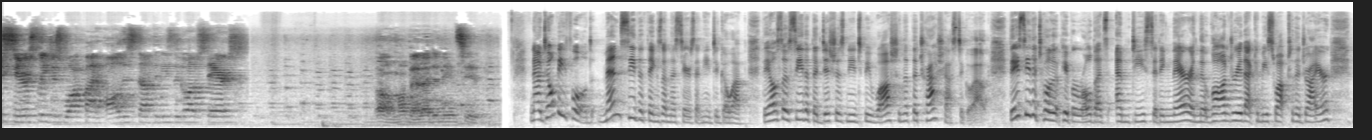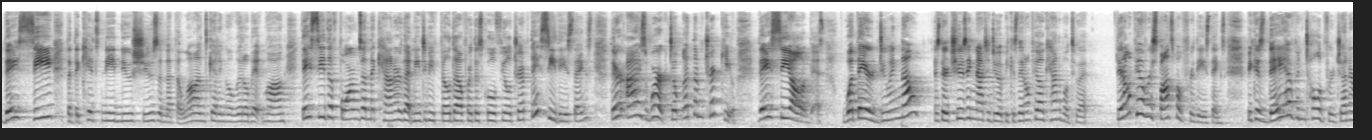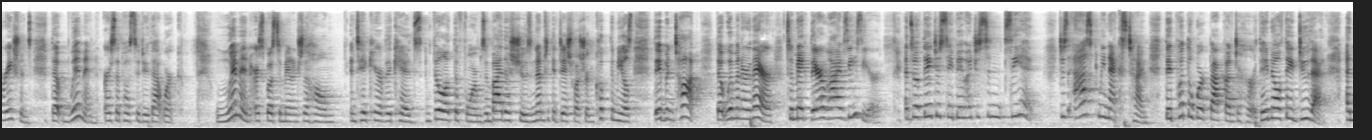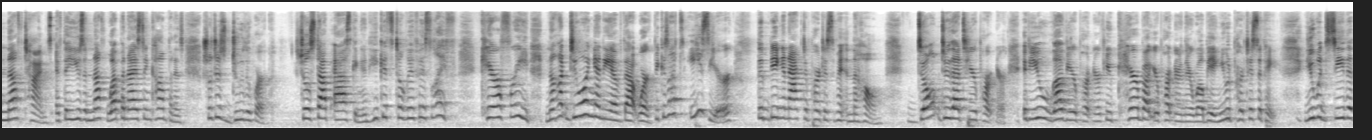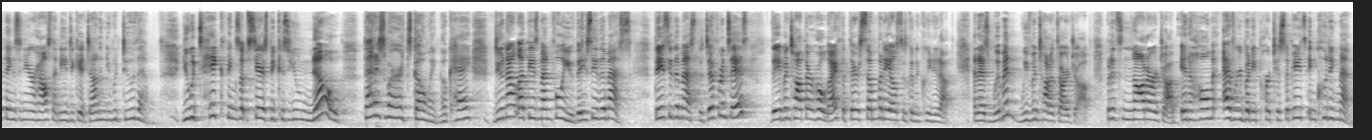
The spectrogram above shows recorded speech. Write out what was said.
seriously just walk by all this stuff that needs to go upstairs? Oh, my bad. I didn't even see it. Now, don't be fooled. Men see the things on the stairs that need to go up. They also see that the dishes need to be washed and that the trash has to go out. They see the toilet paper roll that's empty sitting there and the laundry that can be swapped to the dryer. They see that the kids need new shoes and that the lawn's getting a little bit long. They see the forms on the counter that need to be filled out for the school field trip. They see these things. Their eyes work. Don't let them trick you. They see all of this. What they are doing, though, is they're choosing not to do it because they don't feel accountable to it. They don't feel responsible for these things because they have been told for generations that women are supposed to do that work. Women are supposed to manage the home and take care of the kids and fill out the forms and buy the shoes and empty the dishwasher and cook the meals. They've been taught that women are there to make their lives easier. And so if they just say, babe, I just didn't see it, just ask me next time. They put the work back onto her. They know if they do that enough times, if they use enough weaponized incompetence, she'll just do the work. She'll stop asking and he gets to live his life carefree, not doing any of that work because that's easier than being an active participant in the home. Don't do that to your partner. If you love your partner, if you care about your partner and their well being, you would participate. You would see the things in your house that need to get done and you would do them. You would take things upstairs because you know that is where it's going, okay? Do not let these men fool you. They see the mess. They see the mess. The difference is they've been taught their whole life that there's somebody else who's gonna clean it up. And as women, we've been taught it's our job, but it's not our job. In a home, everybody participates, including men.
